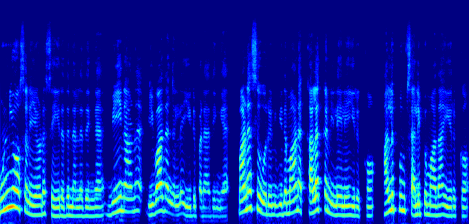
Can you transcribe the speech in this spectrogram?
முன் யோசனையோட செய்யறது நல்லதுங்க. வீணான விவாதங்கள்ல ஈடுபடாதீங்க. மனசு ஒரு விதமான கலக்க நிலையிலே இருக்கும். அலுப்பும் சலிப்புமா தான் இருக்கும்.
